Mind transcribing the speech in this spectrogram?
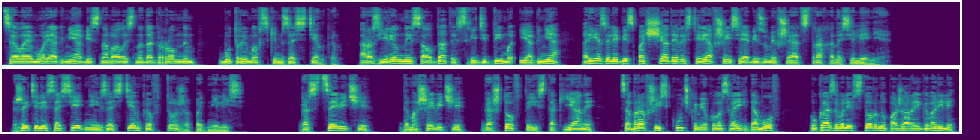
Целое море огня бесновалось над огромным Бутрымовским застенком, а разъяренные солдаты среди дыма и огня резали без пощады растерявшееся и обезумевшее от страха население. Жители соседних застенков тоже поднялись. Гасцевичи, Домашевичи, Гаштовты и Стакьяны, собравшись кучками около своих домов, указывали в сторону пожара и говорили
